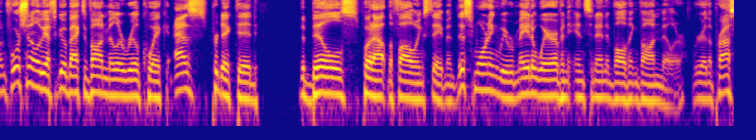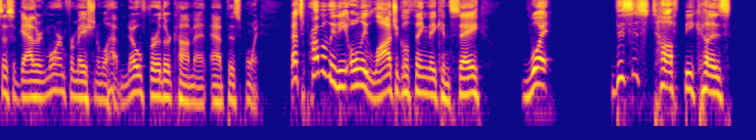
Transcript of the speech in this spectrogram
unfortunately, we have to go back to Von Miller real quick. As predicted, the Bills put out the following statement. This morning, we were made aware of an incident involving Von Miller. We're in the process of gathering more information and we'll have no further comment at this point. That's probably the only logical thing they can say. What this is tough because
